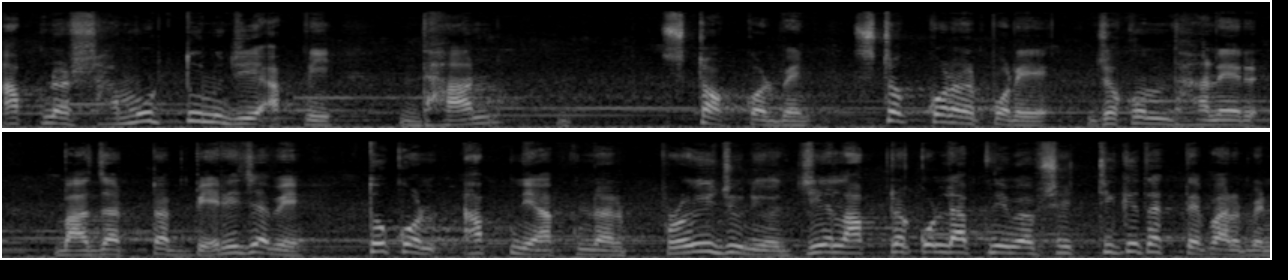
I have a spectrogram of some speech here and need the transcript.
আপনার সামর্থ্য অনুযায়ী আপনি ধান স্টক করবেন। স্টক করার পরে যখন ধানের বাজারটা বেড়ে যাবে তখন আপনি আপনার প্রয়োজনীয় যে লাভটা করলে আপনি ব্যবসায় টিকে থাকতে পারবেন,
